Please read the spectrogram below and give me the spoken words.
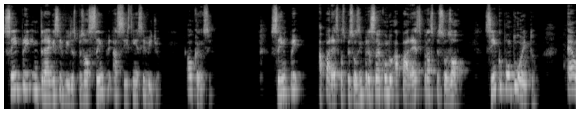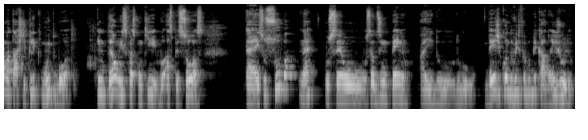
sempre entrega esse vídeo, as pessoas sempre assistem esse vídeo. Alcance. Sempre aparece para as pessoas. Impressão é quando aparece para as pessoas. Ó, 5.8 é uma taxa de clique muito boa. Então isso faz com que as pessoas é, isso suba, né, o seu, o seu desempenho aí do, do Google. Desde quando o vídeo foi publicado, em julho.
